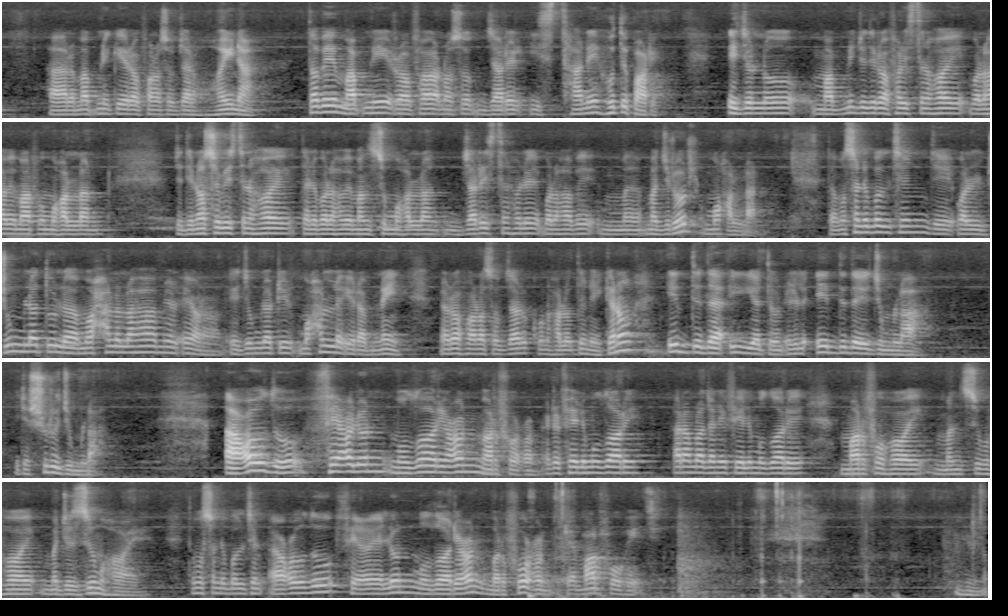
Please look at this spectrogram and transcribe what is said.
আর মাবনিকে রফা, নসব, যার হয় না। তবে মাবনি রফা নসব জারের স্থানে হতে পারে। এই জন্য মাবনি যদি রফার স্থানে হয়, বলা হবে মারফু মহাল্লান। যদি নসব স্থান হয়, তাহলে বলা হবে মানসুব মহাল্লান। যার স্থান হলে বলা হবে মাজরুর মহাল্লান। তো মোসানি বলছেন যে, ওয়াল জুমলাতুল মহাল্লাহা মিনাল এরাব এই জুমলাটির মহাল্লা এরাব নেই। রফা নসব যার কোন হালতে নেই। কেন? ইবদেদা ইয়াতুন এটা হলো ইবদেদা জুমলা। এটা শুরু জুমলা। আউদু ফেআলুন মুজারিউন মারফুউন। এটা ফেল মুজারি আর আমরা জানি ফেল মুজারে মারফু হয়, মনসুব হয়, মজজুম হয়। তো মুসন্নি বলছেন আউদু ফেলুন মুজারিউন মারফুউন। এটা মারফু হয়েছে।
